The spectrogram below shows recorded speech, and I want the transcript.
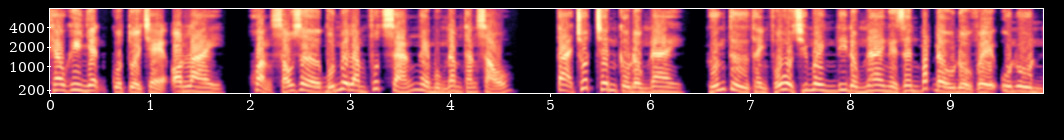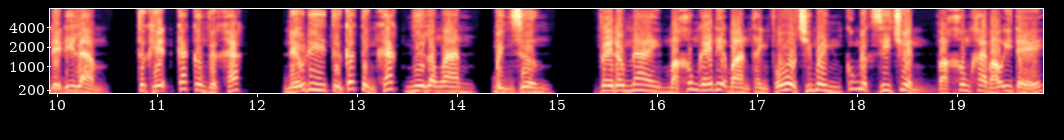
Theo ghi nhận của tuổi trẻ online, khoảng 6 giờ 45 phút sáng ngày mùng 5 tháng 6, tại chốt chân cầu Đồng Nai, hướng từ thành phố Hồ Chí Minh đi Đồng Nai người dân bắt đầu đổ về ùn ùn để đi làm, thực hiện các công việc khác. Nếu đi từ các tỉnh khác như Long An, Bình Dương về Đồng Nai mà không ghé địa bàn thành phố Hồ Chí Minh cũng được di chuyển và không khai báo y tế.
